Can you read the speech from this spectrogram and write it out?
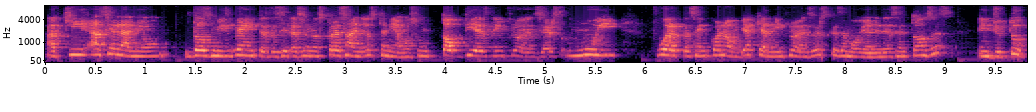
Aquí hacia el año 2020, es decir, hace unos tres años, teníamos un top 10 de influencers muy fuertes en Colombia, que eran influencers que se movían en ese entonces en YouTube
